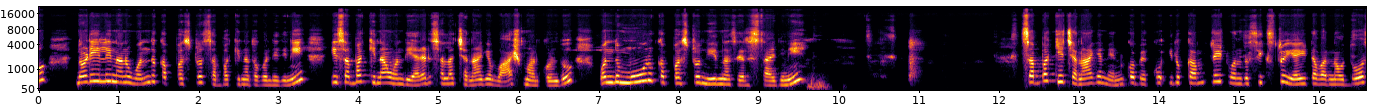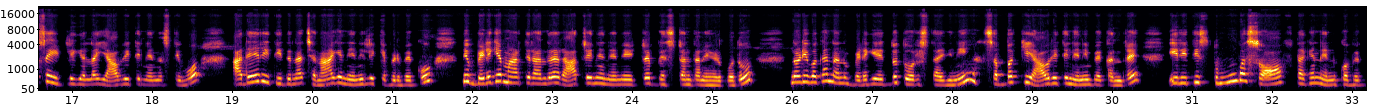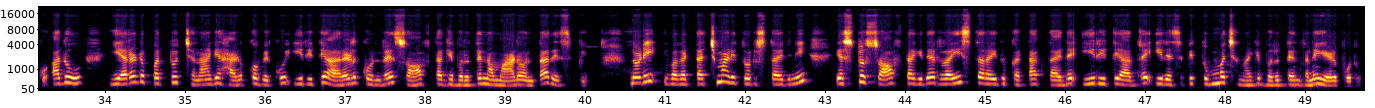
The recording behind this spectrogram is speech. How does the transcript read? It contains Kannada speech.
ನೋಡಿ, ಇಲ್ಲಿ ನಾನು ಒಂದು ಕಪ್ ಅಷ್ಟು ಸಬ್ಬಕ್ಕಿನ ತಗೊಂಡಿದೀನಿ ಈ ಸಬ್ಬಕ್ಕಿನ ಒಂದ್ ಎರಡ್ ಸಲ ಚೆನ್ನಾಗಿ ವಾಶ್ ಮಾಡ್ಕೊಂಡು ಒಂದು ಮೂರು ಕಪ್ ಅಷ್ಟು ನೀರ್ನ ಸೇರಿಸ್ತಾ ಇದೀನಿ ಸಬ್ಬಕ್ಕಿ ಚೆನ್ನಾಗಿ ನೆನ್ಕೋಬೇಕು. ಇದು ಕಂಪ್ಲೀಟ್ ಒಂದು ಸಿಕ್ಸ್ ಟು ಏಟ್ ಅವರ್ ನಾವು ದೋಸೆ, ಇಡ್ಲಿಗೆಲ್ಲ ಯಾವ ರೀತಿ ನೆನೆಸ್ತೀವೋ ಅದೇ ರೀತಿ ಇದನ್ನ ಚೆನ್ನಾಗಿ ನೆನಿಲಿಕ್ಕೆ ಬಿಡ್ಬೇಕು. ನೀವು ಬೆಳಿಗ್ಗೆ ಮಾಡ್ತೀರಾ ಅಂದ್ರೆ ರಾತ್ರಿನೇ ನೆನೆ ಇಟ್ರೆ ಬೆಸ್ಟ್ ಅಂತಾನೆ ಹೇಳ್ಬೋದು. ನೋಡಿ, ಇವಾಗ ನಾನು ಬೆಳಗ್ಗೆ ಎದ್ದು ತೋರಿಸ್ತಾ ಇದ್ದೀನಿ, ಸಬ್ಬಕ್ಕಿ ಯಾವ ರೀತಿ ನೆನಿಬೇಕಂದ್ರೆ, ಈ ರೀತಿ ತುಂಬಾ ಸಾಫ್ಟ್ ಆಗಿ ನೆನ್ಕೋಬೇಕು. ಅದು ಎರಡು ಪಟ್ಟು ಚೆನ್ನಾಗಿ ಹಳ್ಕೋಬೇಕು ಈ ರೀತಿ ಅರಳ್ಕೊಂಡ್ರೆ ಸಾಫ್ಟ್ ಆಗಿ ಬರುತ್ತೆ ನಾವು ಮಾಡೋ ಅಂತ ರೆಸಿಪಿ ನೋಡಿ, ಇವಾಗ ಟಚ್ ಮಾಡಿ ತೋರಿಸ್ತಾ ಇದ್ದೀನಿ. ಎಷ್ಟು ಸಾಫ್ಟ್ ಆಗಿದೆ ರೈಸ್ ತರ ಇದು ಕಟ್ ಆಗ್ತಾ ಇದೆ. ಈ ರೀತಿ ಆದ್ರೆ ಈ ರೆಸಿಪಿ ತುಂಬಾ ಚೆನ್ನಾಗಿ ಬರುತ್ತೆ ಅಂತಾನೆ ಹೇಳ್ಬೋದು.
